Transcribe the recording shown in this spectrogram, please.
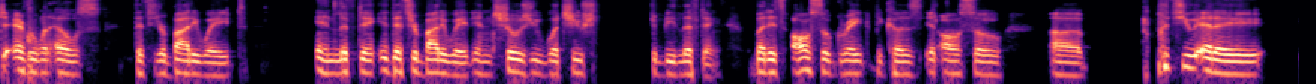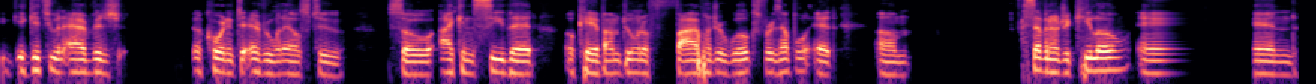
to everyone else that's your body weight in lifting that's your body weight and shows you what you should be lifting but it's also great because it also uh, puts you at a it gets you an average according to everyone else too so i can see that okay if i'm doing a 500 wilks for example at um, 700 kilo and and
